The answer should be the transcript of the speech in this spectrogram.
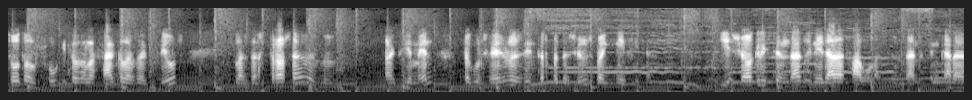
tot el suc i tota la sang a les actrius, les destrossa pràcticament, però aconsegueix unes interpretacions magnífiques. I això a Kristen Dunst li anirà de fàbula. Kristen Dunst, que encara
